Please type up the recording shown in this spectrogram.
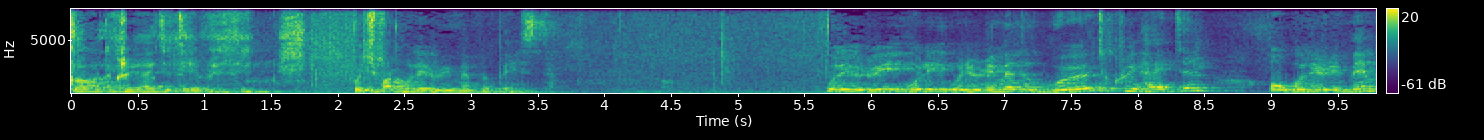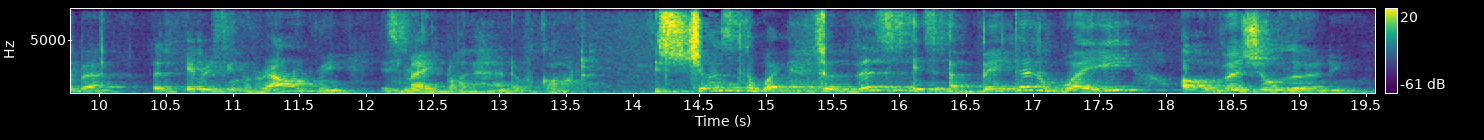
God created everything. Which one will you remember best? Will you, re- will, you, will you remember the word creator or will you remember that everything around me is made by the hand of God? It's just a way. So, this is a better way of visual learning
